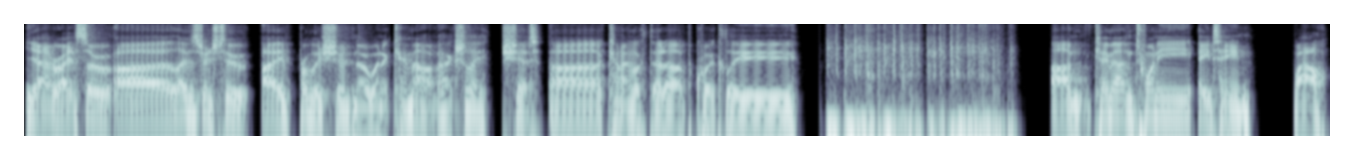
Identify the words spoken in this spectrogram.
yeah, right. So, uh, Life is Strange 2, I probably should know when it came out, actually. Shit. Uh, can I look that up quickly? Um, came out in 2018. Wow.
